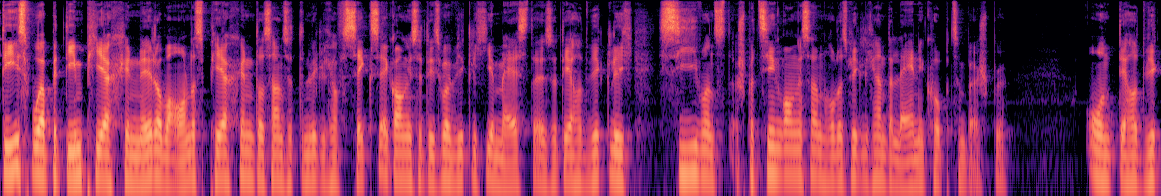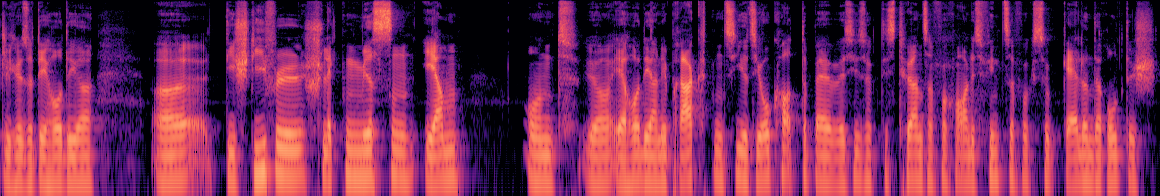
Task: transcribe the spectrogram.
das war bei dem Pärchen nicht, aber anders Pärchen, da sind sie dann wirklich auf Sex eingegangen. Also das war wirklich ihr Meister. Also der hat wirklich sie, wenn sie spazieren gegangen sind, hat es wirklich an der Leine gehabt zum Beispiel. Und der hat wirklich, also der hat ja äh, die Stiefel schlecken müssen, Arm. Und ja, er hat ja eine Prakt und sie hat sie auch gehabt dabei, weil sie sagt, das hören sie einfach an, das findet sie einfach so geil und erotisch.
